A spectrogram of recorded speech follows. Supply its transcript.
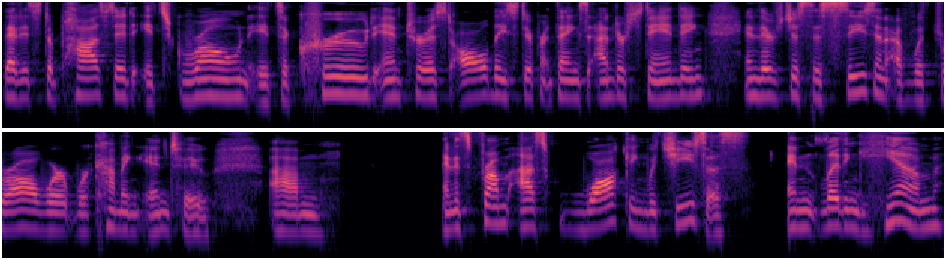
that it's deposited, it's grown, it's accrued interest, all these different things, understanding. And there's just this season of withdrawal where we're coming into. Um, and it's from us walking with Jesus and letting him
